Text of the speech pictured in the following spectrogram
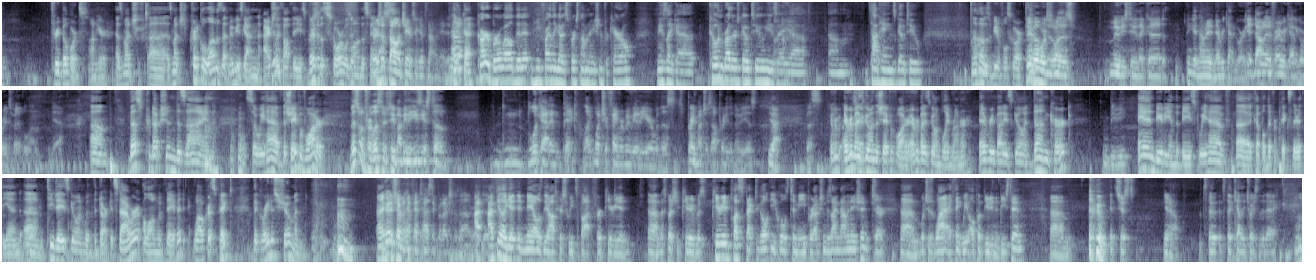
three billboards on here. As much uh, as much critical love as that movie's gotten, I actually Yeah. thought the There's a- score was one of the standouts. There's a solid chance it gets nominated. Oh, okay. Carter Burwell did it, and he finally got his first nomination for Carol. And he's like a Coen Brothers go to. He's a uh, um, Todd Haynes go to. I thought it was a beautiful score. Three Billboards is one of those movies too that could get nominated in every category. get nominated for every category it's available in. Yeah. Um, best production design. so we have The Shape of Water. This one for listeners too might be the easiest to look at and pick. Like, what's your favorite movie of the year with this? It's pretty much as how pretty the movie is. Yeah. But Every, everybody's going The Shape of Water. Everybody's going Blade Runner. Everybody's going Dunkirk. Beauty. and Beauty and the Beast. We have uh, a couple different picks there at the end. Um, TJ's going with The Darkest Hour, along with David, while Chris picked The Greatest Showman. I, Greatest Showman had fantastic production design. it really did. I, I feel like it, it nails the Oscar sweet spot for period, um, especially period was period plus spectacle equals to me production design nomination. sure. um, which is why I think we all put Beauty and the Beast in. Um, it's just, you know, it's the it's the Kelly choice of the day.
